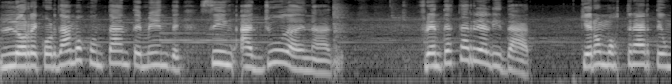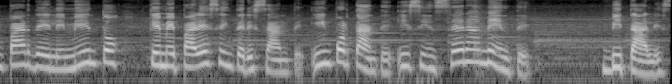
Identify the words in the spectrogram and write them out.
Lo recordamos constantemente sin ayuda de nadie. Frente a esta realidad, quiero mostrarte un par de elementos que me parece interesante, importante y sinceramente vitales.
